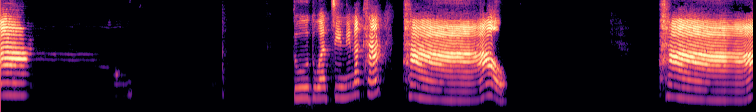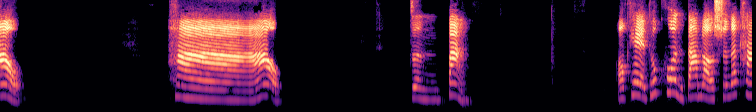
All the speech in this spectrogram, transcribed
อ้าดูตัวจีนนี้นะคะหาวหาว how จึงปัโอเค ทุกคนตาม老师นะคะ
